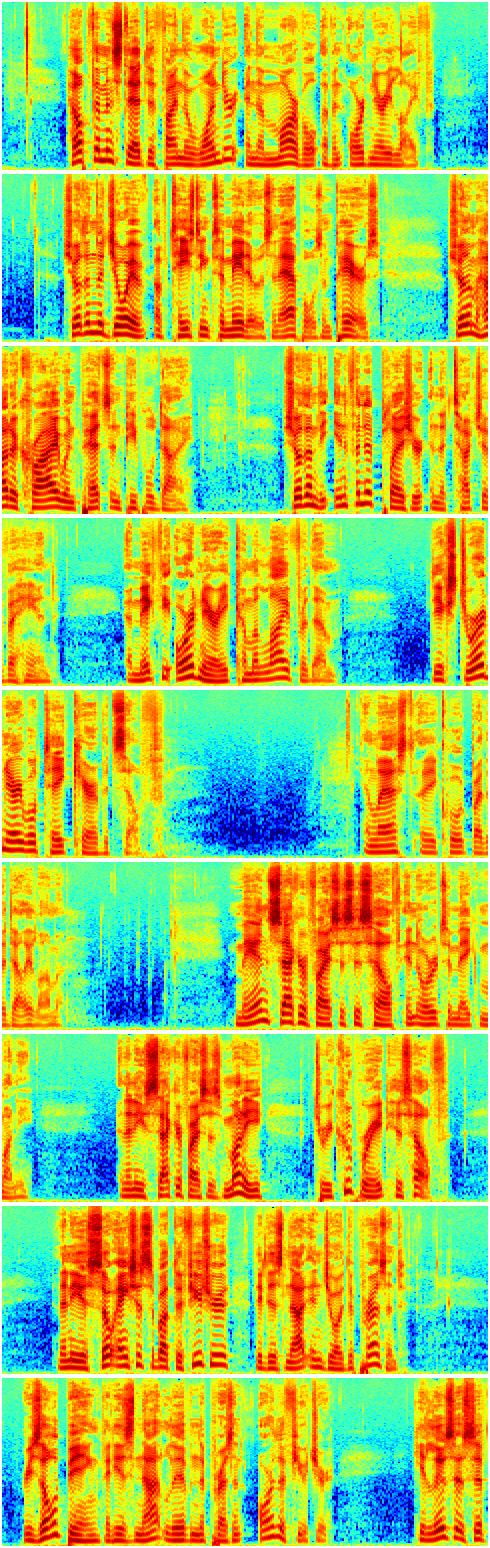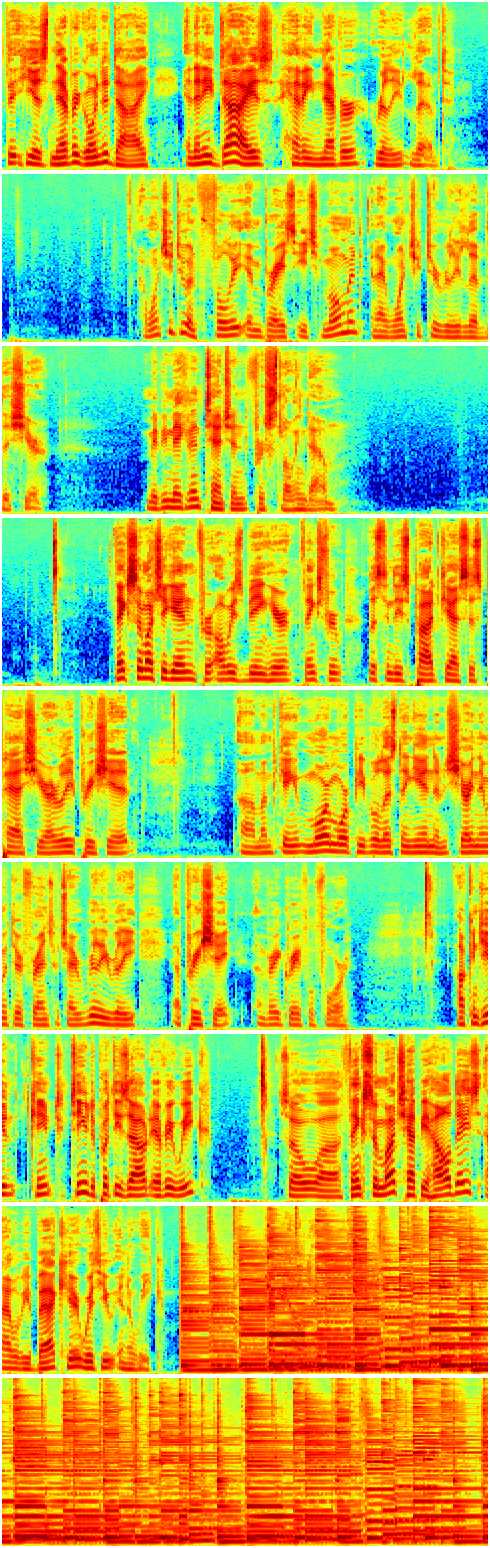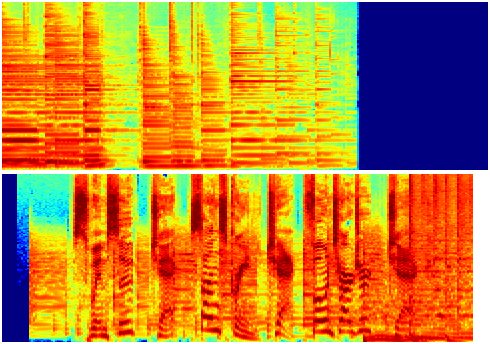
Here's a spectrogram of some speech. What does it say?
Help them instead to find the wonder and the marvel of an ordinary life. Show them the joy of, of tasting tomatoes and apples and pears. Show them how to cry when pets and people die. Show them the infinite pleasure in the touch of a hand, and make the ordinary come alive for them. The extraordinary will take care of itself. And last, a quote by the Dalai Lama Man sacrifices his health in order to make money, and then he sacrifices money to recuperate his health. Then he is so anxious about the future that he does not enjoy the present. Result being that he does not live in the present or the future. He lives as if he is never going to die, and then he dies having never really lived. I want you to fully embrace each moment, and I want you to really live this year. Maybe make an intention for slowing down. Thanks so much again for always being here. Thanks for listening to these podcasts this past year. I really appreciate it. Um, I'm getting more and more people listening in and sharing them with their friends, which I really, really appreciate. I'm very grateful for. I'll continue, continue to put these out every week. So uh, thanks so much. Happy holidays. I will be back here with you in a week. Swimsuit? Check. Sunscreen? Check. Phone charger? Check.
